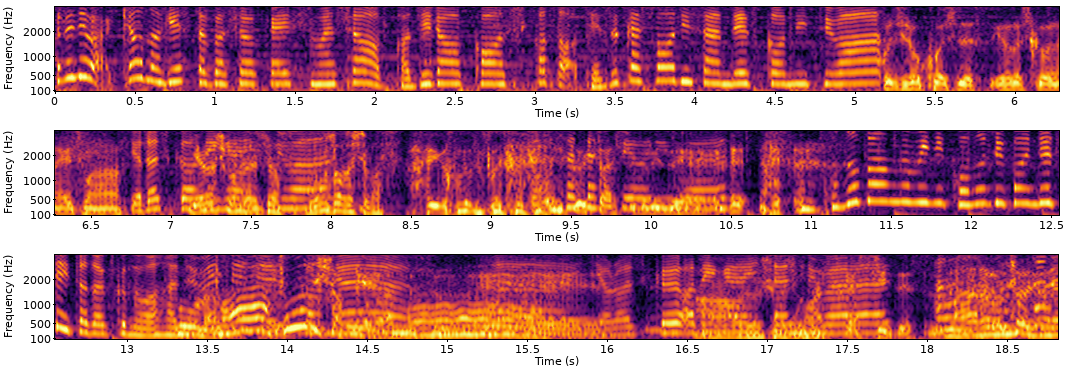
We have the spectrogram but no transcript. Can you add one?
それでは今日のゲストご紹介しましょう。小次郎講師こと手塚浩二さんです。こんにちは。小次郎講師です。よろしくお願いします。よろしくお願いします。ご無沙汰してます。はいご無沙汰本当久しぶりで。この番組にこの時間に出ていただくのは初めてですあそうでしたっけ？はい、よろしくお願いいたします。懐かしいです。なるほどですね。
